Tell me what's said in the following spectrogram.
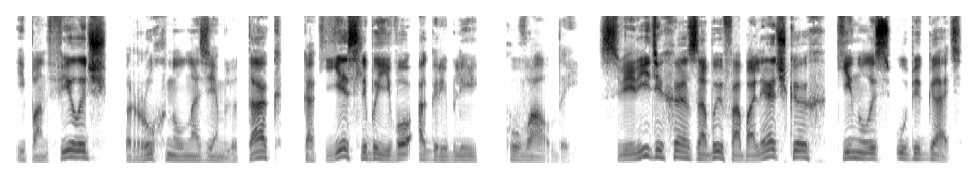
и Панфилыч рухнул на землю так, как если бы его огребли кувалдой. Свиридиха, забыв о болячках, кинулась убегать,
